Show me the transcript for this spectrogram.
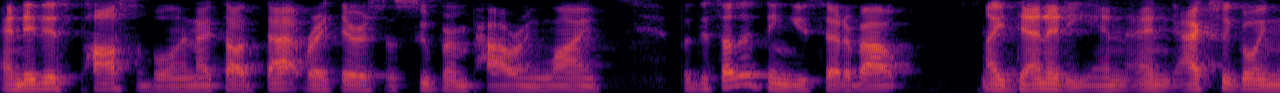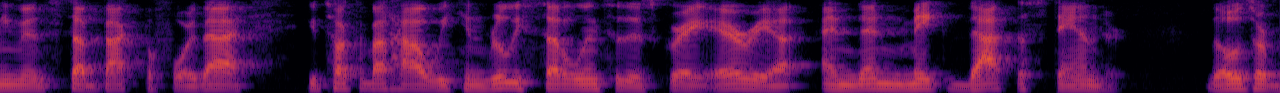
and it is possible and i thought that right there is a super empowering line but this other thing you said about identity and and actually going even a step back before that you talked about how we can really settle into this gray area and then make that the standard those are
